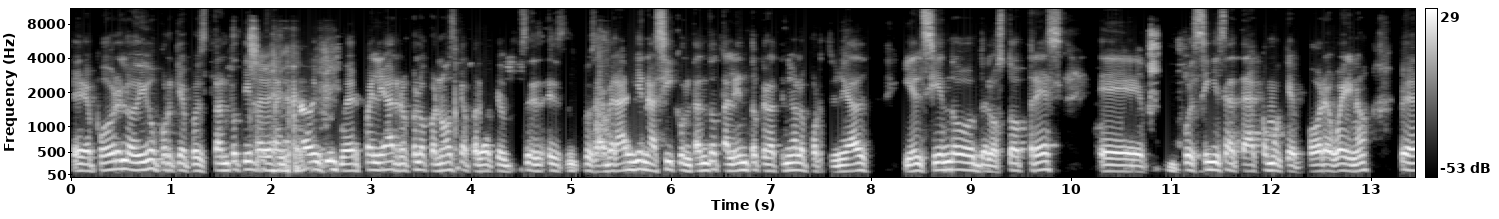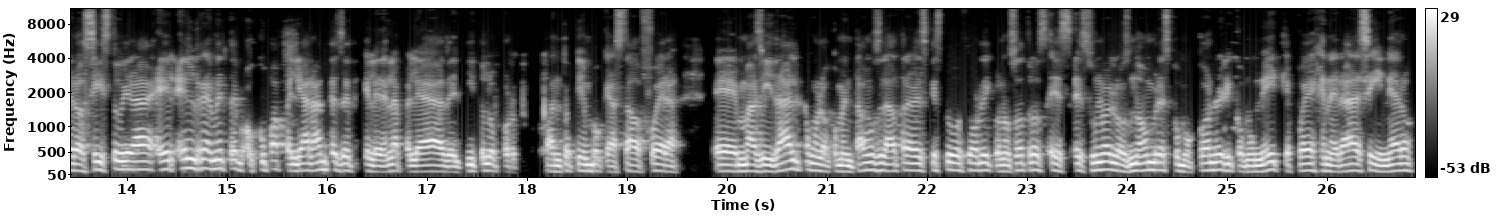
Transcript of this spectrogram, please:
Eh, pobre lo digo porque pues tanto tiempo está y sin poder pelear, no que lo conozca, pero que pues, es, pues, a ver alguien así con tanto talento que no ha tenido la oportunidad y él siendo de los top tres, eh, pues sí, se te da como que pobre güey, ¿no? Pero si estuviera, él, realmente ocupa pelear antes de que le den la pelea del título por tanto tiempo que ha estado fuera. Eh, Vidal, como lo comentamos la otra vez que estuvo Sordi con nosotros, es, es, uno de los nombres como Conner y como Nate que puede generar ese dinero.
